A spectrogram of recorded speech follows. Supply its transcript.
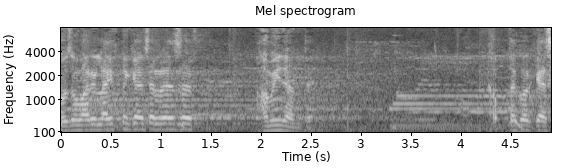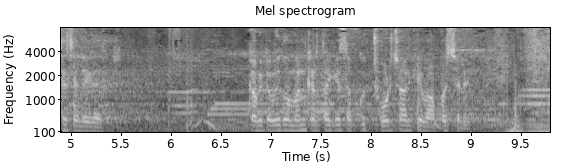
रोज हमारी लाइफ में क्या चल रहा है सर हम ही जानते हैं। कब तक और कैसे चलेगा सर कभी कभी तो मन करता है कि सब कुछ छोड़ छाड़ के वापस चले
